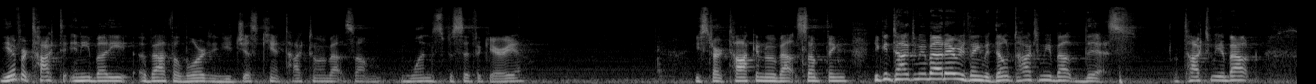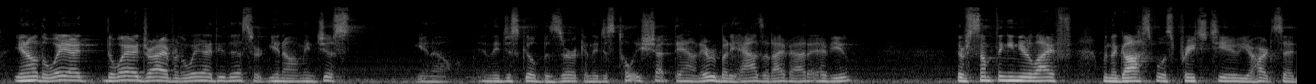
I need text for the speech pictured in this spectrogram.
You ever talk to anybody about the Lord and you just can't talk to them about some one specific area? You start talking to them about something. You can talk to me about everything, but don't talk to me about this. Don't talk to me about, you know, the way I the way I drive or the way I do this or you know, I mean, just you know, and they just go berserk and they just totally shut down. Everybody has it. I've had it. Have you? There's something in your life when the gospel was preached to you, your heart said,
